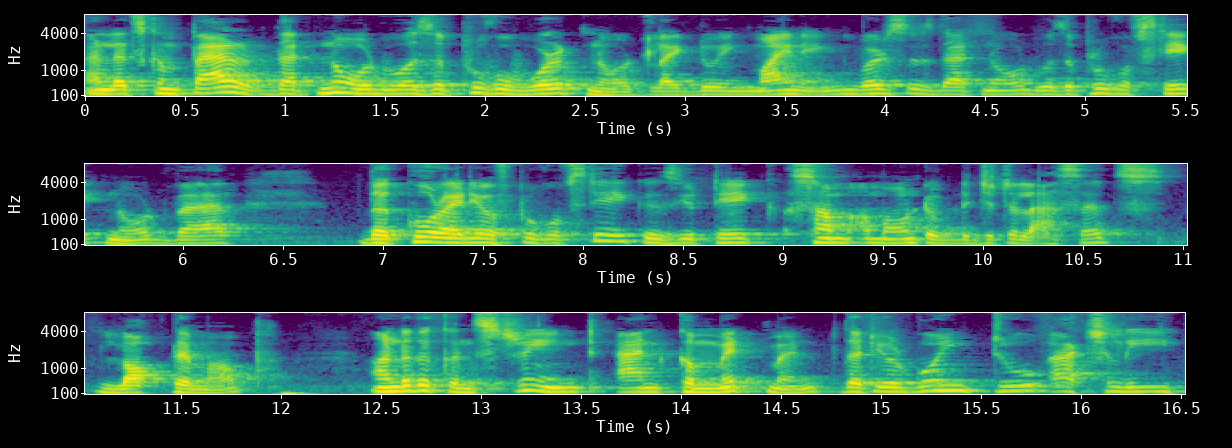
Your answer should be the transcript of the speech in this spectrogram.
And let's compare that node was a proof of work node, like doing mining, versus that node was a proof of stake node where the core idea of proof of stake is you take some amount of digital assets, lock them up under the constraint and commitment that you're going to actually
